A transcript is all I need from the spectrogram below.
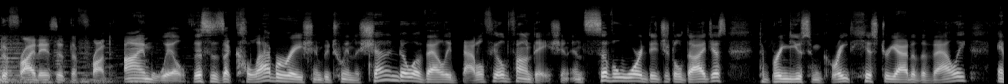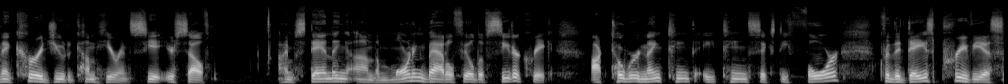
to Fridays at the Front. I'm Will. This is a collaboration between the Shenandoah Valley Battlefield Foundation and Civil War Digital Digest to bring you some great history out of the valley and encourage you to come here and see it yourself. I'm standing on the morning battlefield of Cedar Creek, October 19, 1864. For the days previous,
